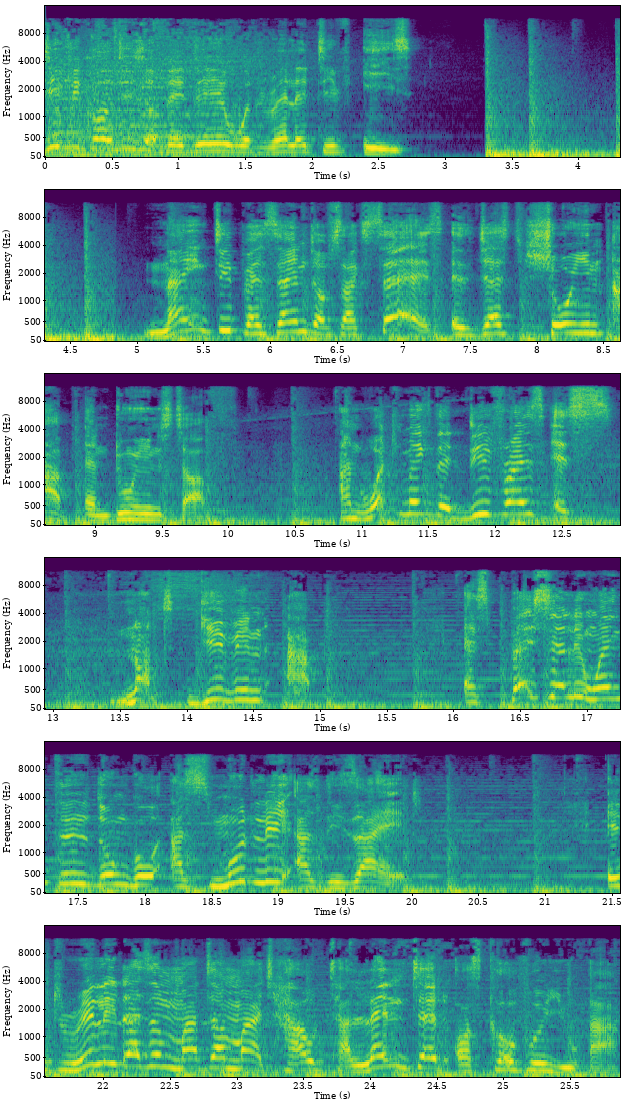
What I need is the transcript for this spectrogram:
difficulties of the day with relative ease. 90% of success is just showing up and doing stuff. And what makes the difference is not giving up, especially when things don't go as smoothly as desired. It really doesn't matter much how talented or skillful you are.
